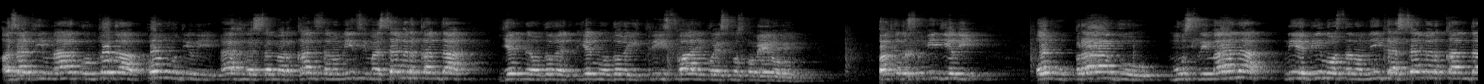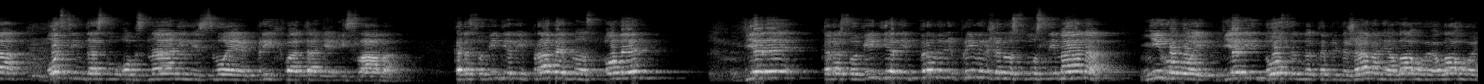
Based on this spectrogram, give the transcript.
a zatim nakon toga ponudili Ahle Samarkand, stanovnicima Samarkanda, jedne od ove, jednu od ovih tri stvari koje smo spomenuli. Pa kada su vidjeli ovu pravdu muslimana, nije bilo stanovnika Samarkanda, osim da su obznanili svoje prihvatanje Islama. Kada su vidjeli pravednost ove vjere, kada su vidjeli privrženost muslimana, njihovoj vjeri, dosljedno dakle pridržavanje Allahove, Allahove,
